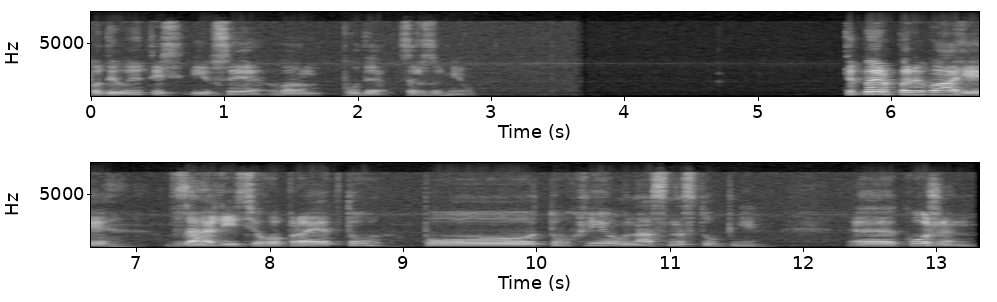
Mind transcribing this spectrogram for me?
подивитись, і все вам буде зрозуміло. Тепер переваги взагалі цього проєкту по тухлі у нас наступні. Е, Кожен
